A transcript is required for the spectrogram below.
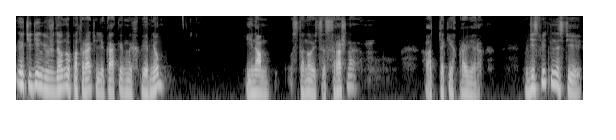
эти деньги уже давно потратили, как им их вернем? И нам становится страшно от таких проверок. В действительности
